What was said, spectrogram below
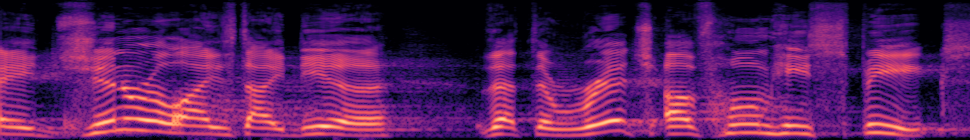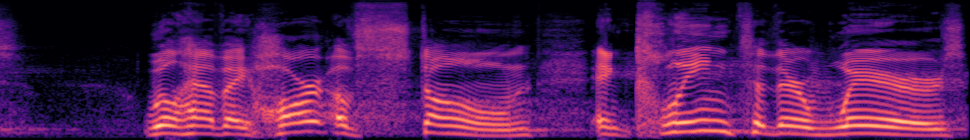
a generalized idea that the rich of whom he speaks will have a heart of stone and cling to their wares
